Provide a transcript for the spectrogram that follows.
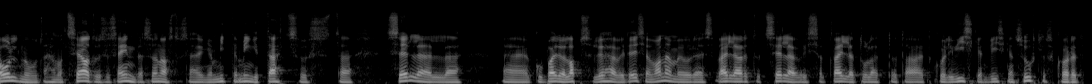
olnud vähemalt seaduses enda sõnastuse järgi mitte mingit tähtsust äh, sellel Äh, kui palju laps oli ühe või teise vanema juures, välja arvatud selle võis sealt välja tuletada, et kui oli viiskümmend, viiskümmend suhtluskord,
